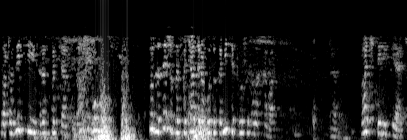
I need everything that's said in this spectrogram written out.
Пропозиції розпочати. Хто за те, щоб розпочати роботу комісії, прошу голосувати. Е, Два, чотири, п'ять.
